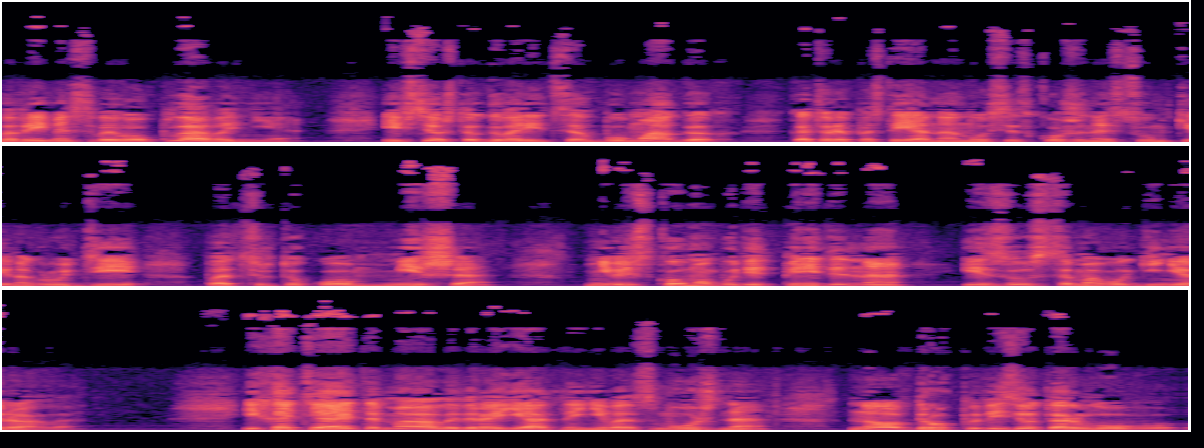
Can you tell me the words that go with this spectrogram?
во время своего плавания — и все, что говорится в бумагах, которые постоянно носит в кожаной сумке на груди под сюртуком Миша, Невельскому будет передано из уст самого генерала. И хотя это маловероятно и невозможно, но вдруг повезет Орлову,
